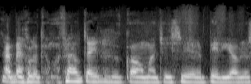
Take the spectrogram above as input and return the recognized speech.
Nou, ik ben gelukkig mijn vrouw tegengekomen. Het is weer een periode een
